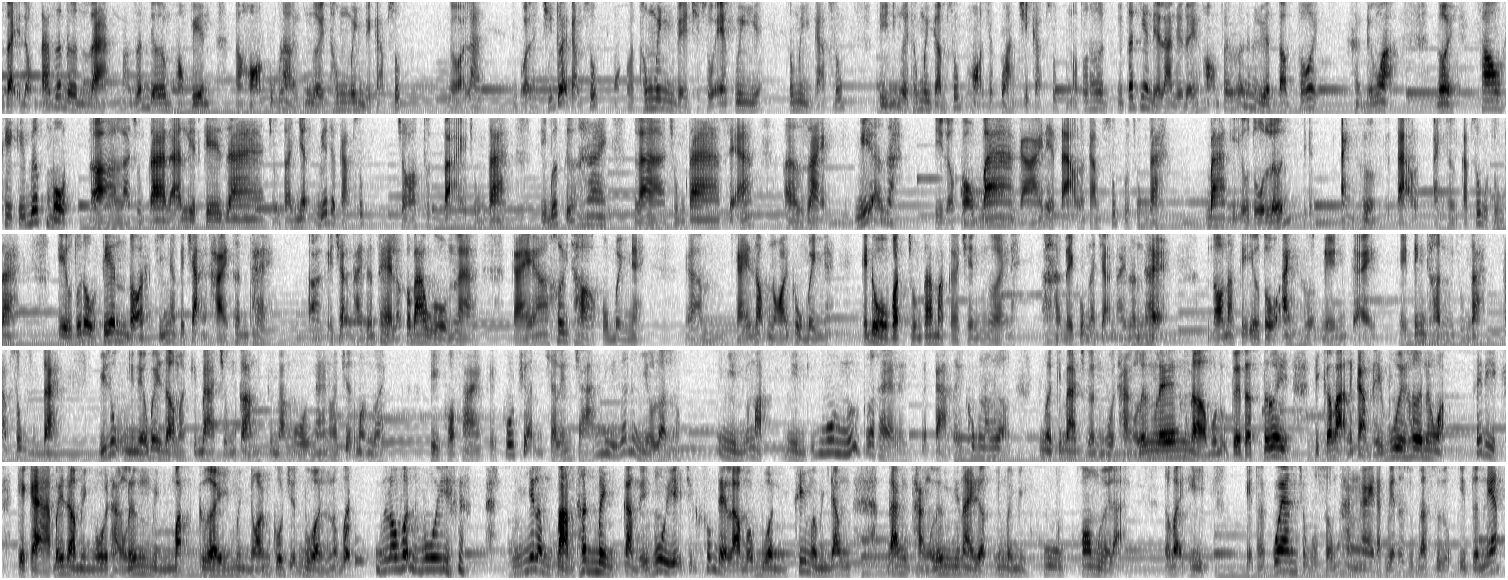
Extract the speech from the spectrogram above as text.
dạy động tác rất đơn giản mà rất đông học viên là họ cũng là những người thông minh về cảm xúc gọi là gọi là trí tuệ cảm xúc hoặc là thông minh về chỉ số EQ ấy, thông minh cảm xúc. Thì những người thông minh cảm xúc họ sẽ quản trị cảm xúc nó tốt hơn. Nhưng tất nhiên để làm điều đấy họ phải vẫn luyện tập thôi đúng không ạ? Rồi sau khi cái bước một à, là chúng ta đã liệt kê ra chúng ta nhận biết được cảm xúc cho thực tại của chúng ta. Thì bước thứ hai là chúng ta sẽ à, giải nghĩa ra. Thì nó có ba cái để tạo ra cảm xúc của chúng ta ba cái yếu tố lớn để ảnh hưởng để tạo ảnh hưởng cảm xúc của chúng ta. Cái yếu tố đầu tiên đó chính là cái trạng thái thân thể. À, cái trạng thái thân thể nó có bao gồm là cái à, hơi thở của mình này à, cái giọng nói của mình này cái đồ vật chúng ta mặc ở trên người này. À, đấy cũng là trạng thái thân thể. Nó là cái yếu tố ảnh hưởng đến cái cái tinh thần của chúng ta cảm xúc của chúng ta ví dụ như nếu bây giờ mà cái ba chống cằm, cái ba ngồi này nói chuyện với mọi người, thì có phải cái câu chuyện trở lên chán đi rất là nhiều lần không? Nhìn cái mặt, nhìn cái ngôn ngữ cơ thể này các cảm thấy không năng lượng. Nhưng mà cái ba chỉ cần ngồi thẳng lưng lên, nở một nụ cười thật tươi thì các bạn cảm thấy vui hơn không ạ? Thế thì kể cả bây giờ mình ngồi thẳng lưng, mình mặt cười, mình nói một câu chuyện buồn, nó vẫn nó vẫn vui. Như là bản thân mình cũng cảm thấy vui ấy, chứ không thể làm mà buồn khi mà mình đang đang thẳng lưng như này được, nhưng mà mình khu kho người lại. Do vậy thì cái thói quen trong cuộc sống hàng ngày, đặc biệt là chúng ta sử dụng internet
